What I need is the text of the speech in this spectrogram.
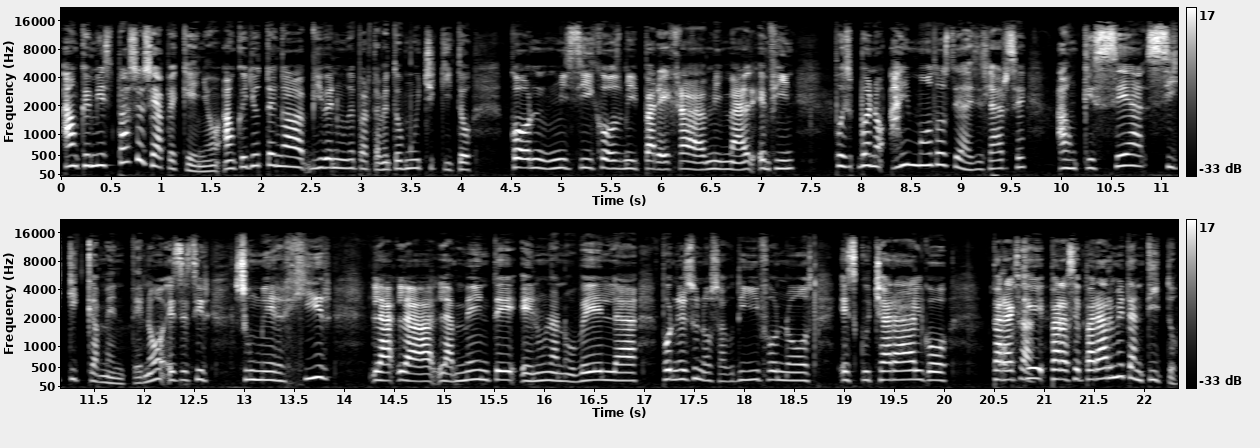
aunque mi espacio sea pequeño, aunque yo tenga, vive en un departamento muy chiquito, con mis hijos, mi pareja, mi madre, en fin, pues bueno, hay modos de aislarse, aunque sea psíquicamente, ¿no? Es decir, sumergir la, la, la mente en una novela, ponerse unos audífonos, escuchar algo, para que para separarme tantito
